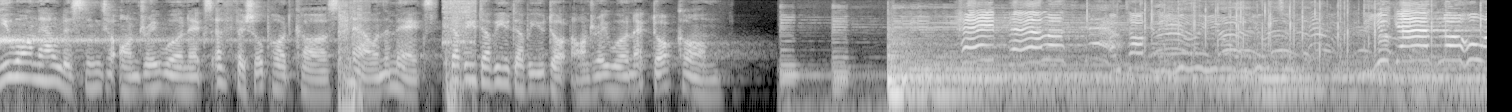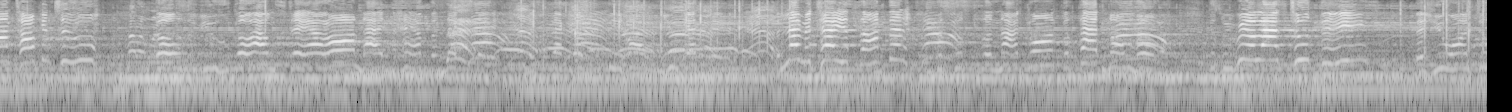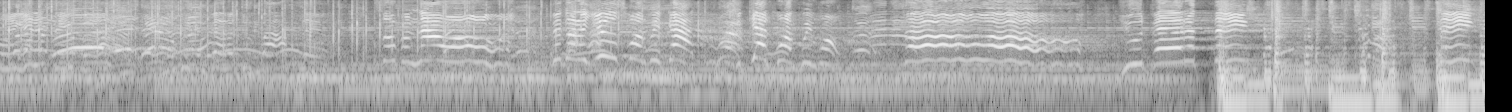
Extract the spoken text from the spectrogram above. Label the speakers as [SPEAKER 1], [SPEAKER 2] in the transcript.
[SPEAKER 1] You are now listening to Andre Wernick's official podcast, now in the mix. www.andrewernick.com.
[SPEAKER 2] Hey fellas, I'm talking to you, you, you too. Do you guys know who I'm talking to? Those of you who go out and stay out all night and have the next day. Expect us to be home when you get there. But let me tell you something, the sisters are not going for that no more. You aren't doing anything we better do by ourselves. So from now on, we're gonna use what we got to get what we want. So you'd better think, think.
